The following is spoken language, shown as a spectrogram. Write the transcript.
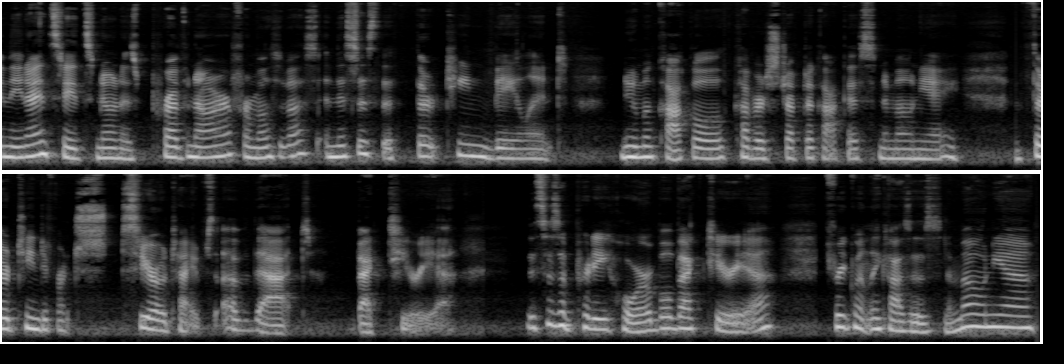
in the United States known as Prevnar for most of us, and this is the 13 valent pneumococcal covers streptococcus pneumoniae, 13 different serotypes of that bacteria. This is a pretty horrible bacteria, frequently causes pneumonia,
